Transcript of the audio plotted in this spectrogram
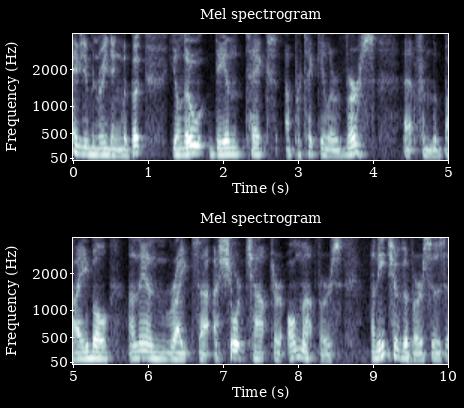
If you've been reading the book, you'll know Dane takes a particular verse uh, from the Bible and then writes a, a short chapter on that verse. And each of the verses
